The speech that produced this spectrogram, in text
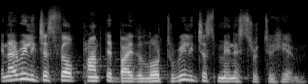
And I really just felt prompted by the Lord to really just minister to him.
